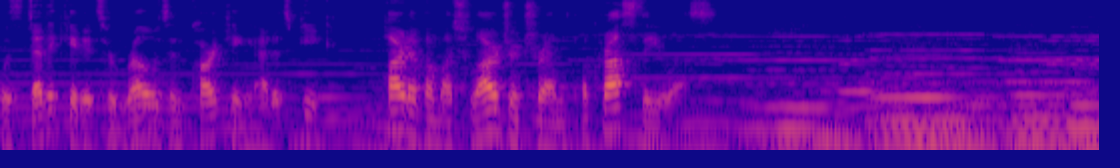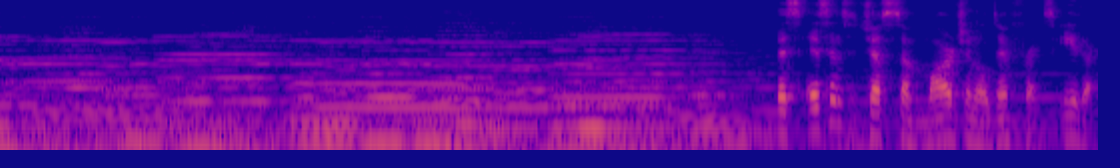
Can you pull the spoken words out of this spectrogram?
was dedicated to roads and parking at its peak, part of a much larger trend across the US. This isn't just some marginal difference either.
